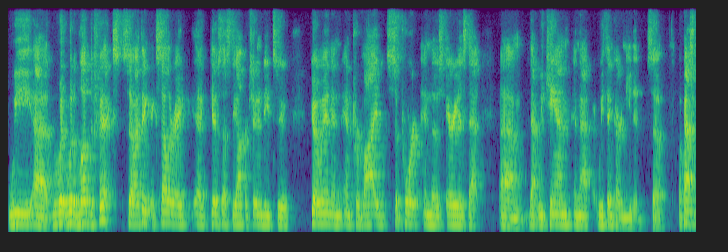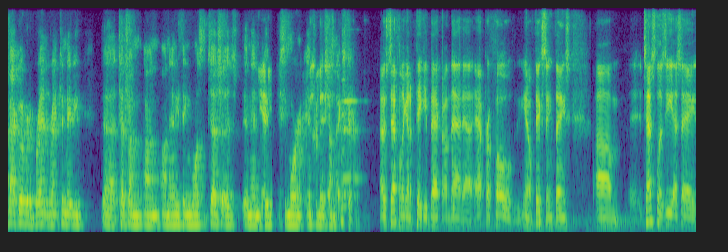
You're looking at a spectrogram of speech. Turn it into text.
we uh, would, would have loved to fix. So I think Xcelerate uh, gives us the opportunity to go in and, and provide support in those areas that um, that we can and that we think are needed. So I'll pass it back over to Brent. Brent can maybe uh, touch on, on on anything he wants to touch, uh, and then Yeah. give some more information on XCare. I was definitely going to piggyback on that. Uh, apropos, you know, fixing things. Um, Tesla's ESA,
